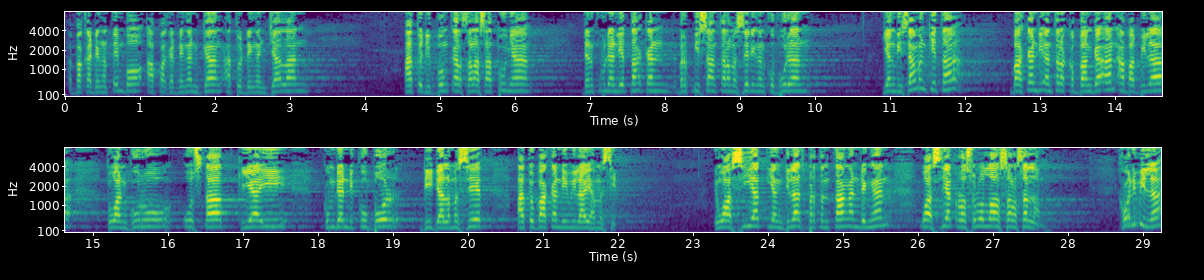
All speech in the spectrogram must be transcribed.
Apakah dengan tembok, apakah dengan gang atau dengan jalan atau dibongkar salah satunya dan kemudian diletakkan berpisah antara masjid dengan kuburan. Yang di zaman kita bahkan di antara kebanggaan apabila tuan guru, ustadz, kiai, kemudian dikubur di dalam masjid atau bahkan di wilayah masjid. Ini wasiat yang jelas bertentangan dengan wasiat Rasulullah SAW. Khawanibillah,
